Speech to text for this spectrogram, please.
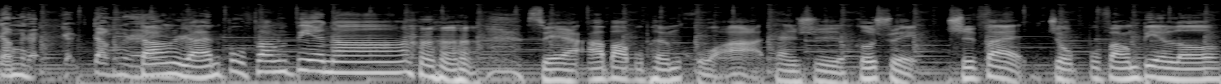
当然，当然，当然不方便啊！虽然阿豹不喷火啊，但是喝水吃饭就不方便喽。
